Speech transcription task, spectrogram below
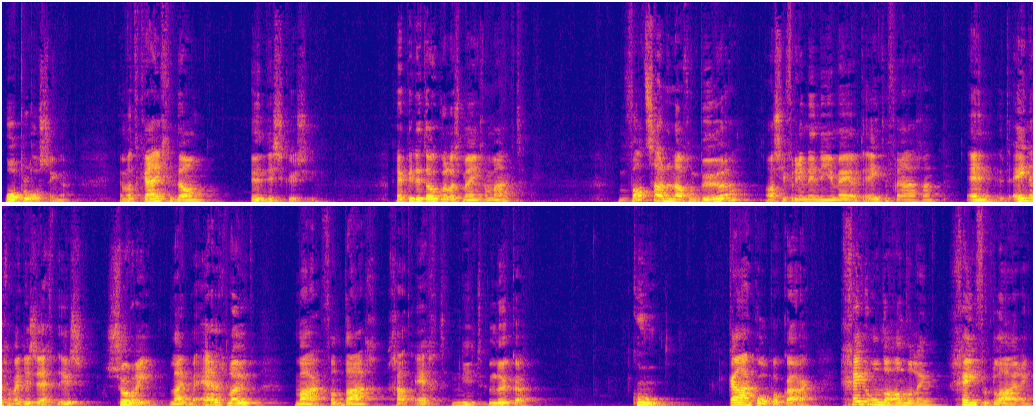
oplossingen. En wat krijg je dan? Een discussie. Heb je dit ook wel eens meegemaakt? Wat zou er nou gebeuren als je vriendinnen je mee uit eten vragen en het enige wat je zegt is: Sorry, lijkt me erg leuk, maar vandaag gaat echt niet lukken. Koe. Kaken op elkaar. Geen onderhandeling, geen verklaring.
